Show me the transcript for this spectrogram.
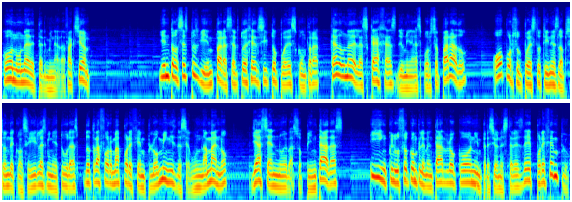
con una determinada facción. Y entonces, pues bien, para hacer tu ejército puedes comprar cada una de las cajas de unidades por separado, o por supuesto tienes la opción de conseguir las miniaturas de otra forma, por ejemplo, minis de segunda mano, ya sean nuevas o pintadas, e incluso complementarlo con impresiones 3D, por ejemplo.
